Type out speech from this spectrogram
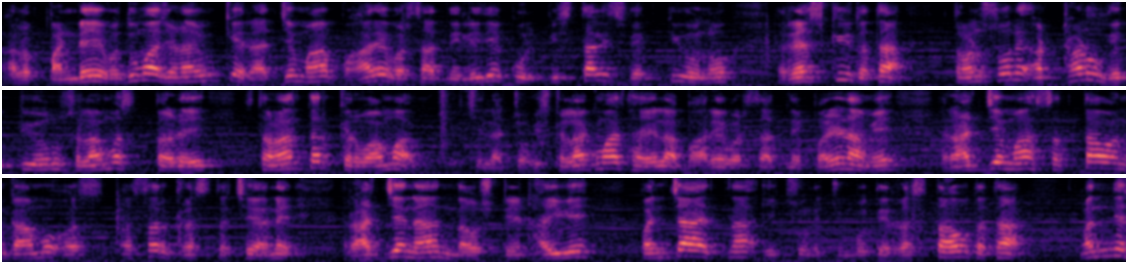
આલોક પાંડેએ વધુમાં જણાવ્યું કે રાજ્યમાં ભારે વરસાદને લીધે કુલ પિસ્તાલીસ વ્યક્તિઓનો રેસ્ક્યુ તથા ત્રણસો ને અઠ્ઠાણું વ્યક્તિઓનું સલામત સ્થળે સ્થળાંતર કરવામાં આવ્યું છે. છેલ્લા ચોવીસ કલાકમાં થયેલા ભારે વરસાદને પરિણામે રાજ્યમાં સત્તાવન ગામો અસ- અસરગ્રસ્ત છે અને રાજ્યના નવ સ્ટેટ હાઈવે, પંચાયતના એકસો ને ચુંબોતેર રસ્તાઓ તથા અન્ય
